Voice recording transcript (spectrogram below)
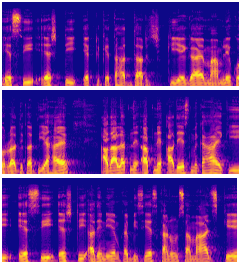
एससी, एसटी एक्ट के तहत दर्ज किए गए मामले को रद्द कर दिया है। अदालत ने अपने आदेश में कहा है कि एससी, एसटी अधिनियम का विशेष कानून समाज के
